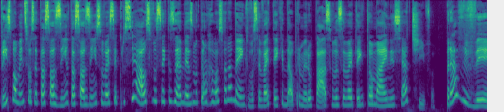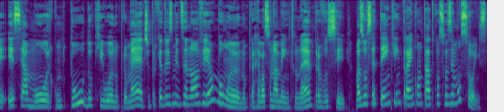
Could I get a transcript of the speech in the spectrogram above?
Principalmente se você tá sozinho, tá sozinho, isso vai ser crucial se você quiser mesmo ter um relacionamento. Você vai ter que dar o primeiro passo, você vai ter que tomar a iniciativa para viver esse amor com tudo que o ano promete, porque 2019 é um bom ano para relacionamento, né, para você, mas você tem que entrar em contato com as suas emoções.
